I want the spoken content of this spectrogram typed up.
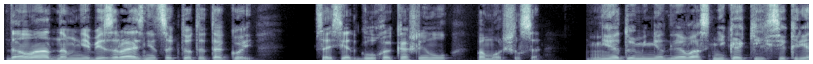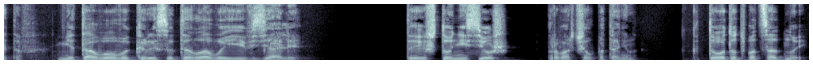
«Да ладно, мне без разницы, кто ты такой». Сосед глухо кашлянул, поморщился. «Нет у меня для вас никаких секретов. Не того вы крысы тыловые взяли». «Ты что несешь?» – проворчал Потанин. «Кто тут подсадной?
